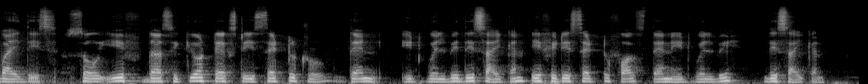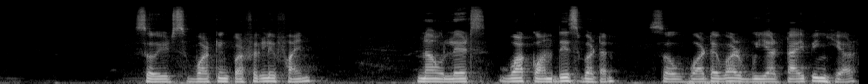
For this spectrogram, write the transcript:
by this. So if the secure text is set to true then it will be this icon. If it is set to false then it will be this icon. So it's working perfectly fine. Now let's work on this button. So whatever we are typing here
